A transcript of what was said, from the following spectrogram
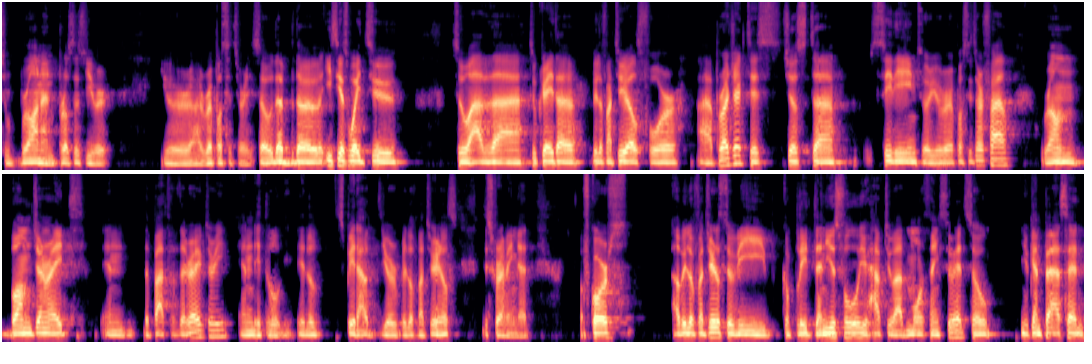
to run and process your your uh, repository. So the, the easiest way to to add uh, to create a bill of materials for a project is just uh, cd into your repository file, run bom generate in the path of the directory, and it'll it'll spit out your bill of materials describing that. Of course, a bill of materials to be complete and useful, you have to add more things to it. So you can pass it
